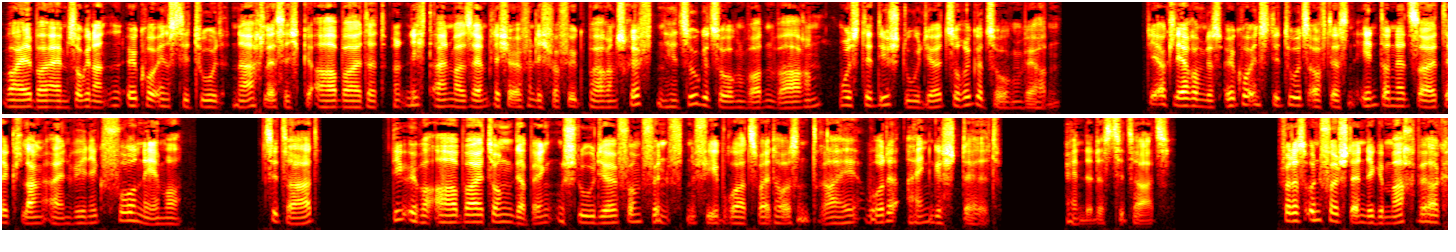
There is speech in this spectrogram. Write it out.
Weil beim sogenannten Öko-Institut nachlässig gearbeitet und nicht einmal sämtliche öffentlich verfügbaren Schriften hinzugezogen worden waren, musste die Studie zurückgezogen werden. Die Erklärung des Öko-Instituts auf dessen Internetseite klang ein wenig vornehmer. Zitat Die Überarbeitung der Bänkenstudie vom 5. Februar 2003 wurde eingestellt. Ende des Zitats. Für das unvollständige Machwerk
